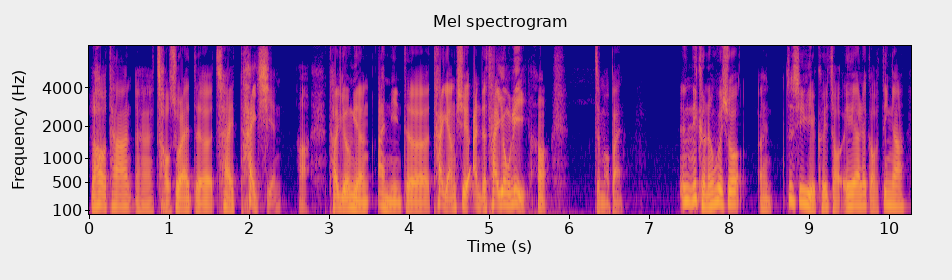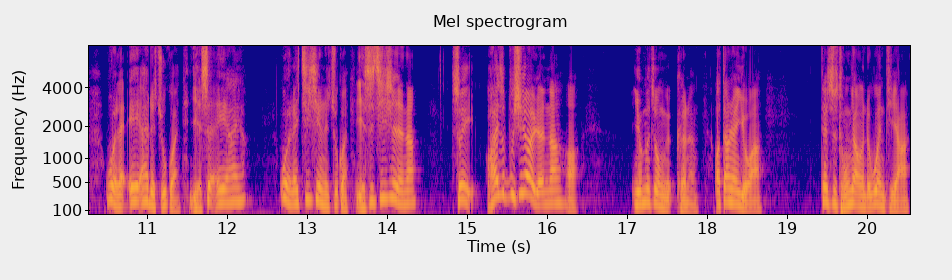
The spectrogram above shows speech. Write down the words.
然后他呃炒出来的菜太咸啊，它永远按你的太阳穴按的太用力，哈，怎么办？你可能会说，嗯，这些也可以找 AI 来搞定啊。未来 AI 的主管也是 AI 啊，未来机器人的主管也是机器人啊，所以我还是不需要人呢啊？有没有这种可能？哦，当然有啊。但是同样的问题啊，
